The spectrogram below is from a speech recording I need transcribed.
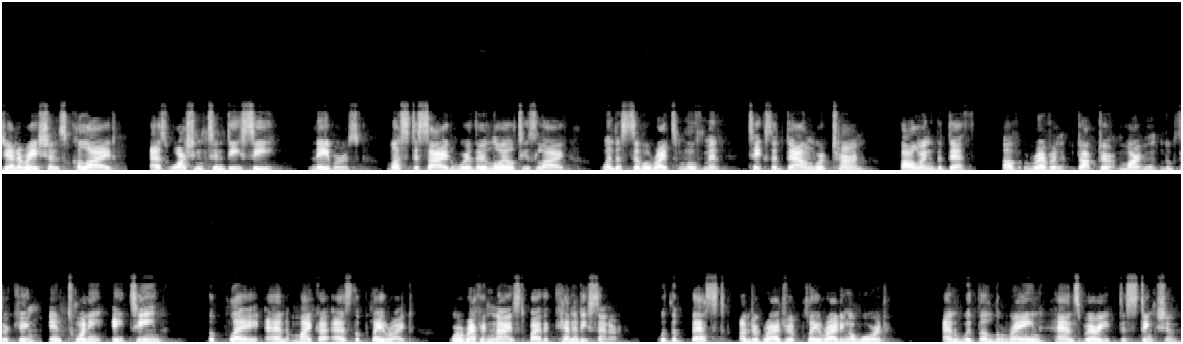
generations collide as Washington, D.C. neighbors must decide where their loyalties lie when the civil rights movement takes a downward turn following the death of Reverend Dr. Martin Luther King. In 2018, the play and Micah as the playwright were recognized by the Kennedy Center with the Best Undergraduate Playwriting Award and with the Lorraine Hansberry Distinction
